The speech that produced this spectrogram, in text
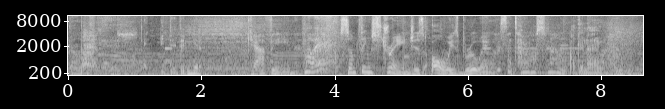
pants. You did, didn't you? Caffeine. Mike? Something strange is always brewing. What's that terrible smell? I don't know.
